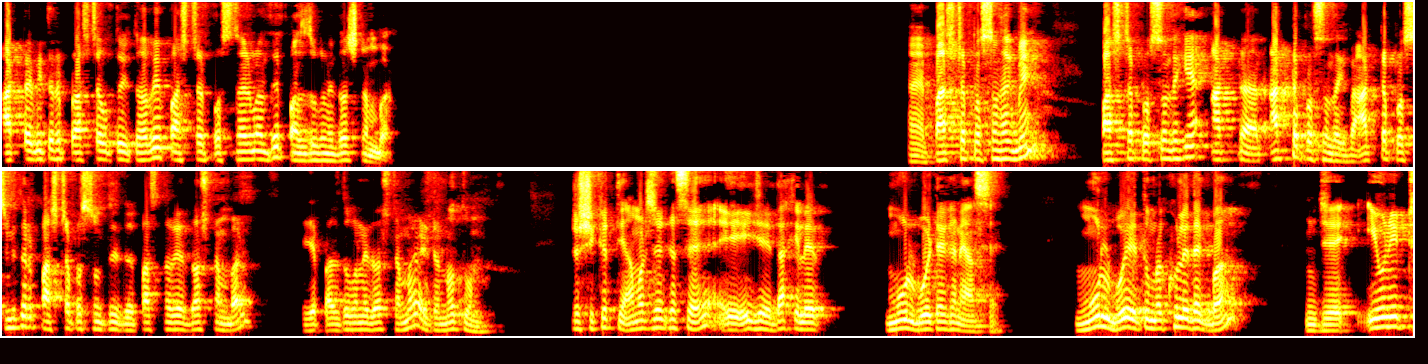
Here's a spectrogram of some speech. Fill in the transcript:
আটটার ভিতরে পাঁচটা উত্তর দিতে হবে পাঁচটা প্রশ্নের মধ্যে পাঁচ দুগুণে দশ নম্বর। হ্যাঁ পাঁচটা প্রশ্ন থাকবে। পাঁচটা প্রশ্ন থেকে আটটা আটটা প্রশ্ন থাকবে। আটটা প্রশ্নের ভিতরে পাঁচটা প্রশ্ন পাঁচ নয়, দশ নম্বর। এই যে পাঁচ দুগুণে দশ নম্বর, এটা নতুন। এটা শিক্ষার্থী, আমার কাছে এই- যে দাখিলের মূল বইটা এখানে আছে। মূল বইয়ে তোমরা খুলে দেখবা যে ইউনিট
